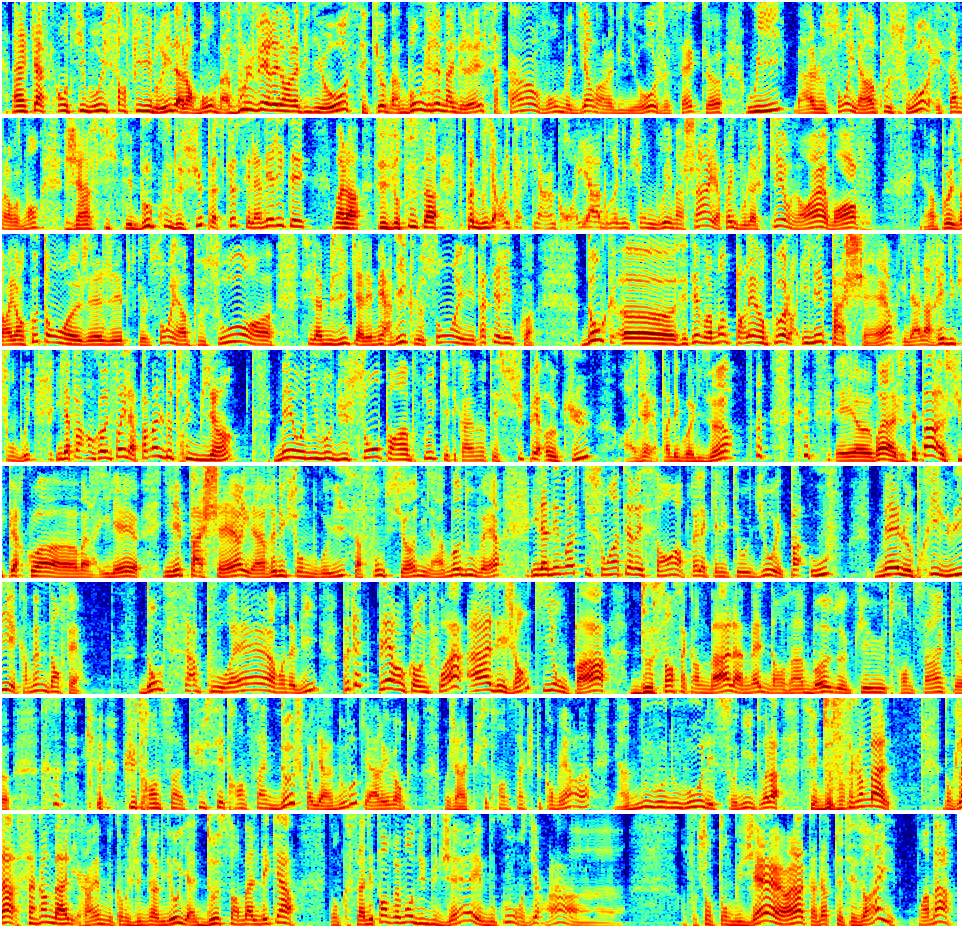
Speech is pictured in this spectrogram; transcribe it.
un casque anti-bruit sans fil hybride. Alors bon, bah, vous le verrez dans la vidéo, c'est que bah, bon gré mal gré, certains vont me dire dans la vidéo, je sais que oui, bah, le son il est un peu sourd, et ça malheureusement, j'ai insisté beaucoup dessus parce que c'est la vérité. Voilà, c'est surtout ça. C'est pas de vous dire, oh, le casque il est incroyable, réduction de bruit, machin, et après que vous l'achetez, on dit, ouais, bon, a un peu les oreilles en coton, GLG, euh, parce que le son est un peu sourd. Euh, si la musique elle est merdique, le son il est pas terrible quoi. Donc euh, c'était vraiment de parler un peu. Alors il est pas cher, il a la réduction de bruit. Il a encore une fois, il a pas mal de trucs bien, mais au niveau du son, par un truc qui était quand même noté super EQ, Alors, déjà, il n'y a pas d'égaliseur. et voilà, je sais pas super quoi. voilà, il est, il est pas cher, il a une réduction de bruit, ça fonctionne, il a un mode ouvert. Il a des modes qui sont intéressants. Après, la qualité audio est pas ouf, mais le prix, lui, est quand même d'enfer. Donc ça pourrait, à mon avis, peut-être plaire encore une fois à des gens qui n'ont pas 250 balles à mettre dans un Bose QU35, euh, Q35, QC35-2, je crois, il y a un nouveau qui est arrivé en plus. Moi j'ai un QC35, je sais plus combien là, il y a un nouveau nouveau, les Sony, voilà, c'est 250 balles. Donc là, 50 balles, il y a quand même, comme je l'ai dit dans la vidéo, il y a 200 balles d'écart. Donc ça dépend vraiment du budget, et beaucoup vont se dire, voilà, euh, en fonction de ton budget, voilà, t'adaptes tes oreilles, point barre.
